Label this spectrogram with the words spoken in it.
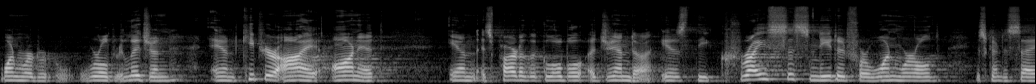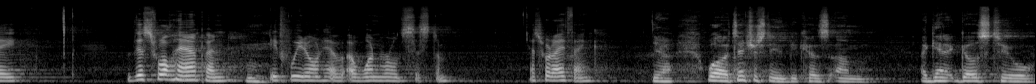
one world, world religion. And keep your eye on it and it's part of the global agenda, is the crisis needed for one world is going to say, this will happen hmm. if we don't have a one world system. That's what I think. Yeah. Well, it's interesting because, um, again, it goes to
